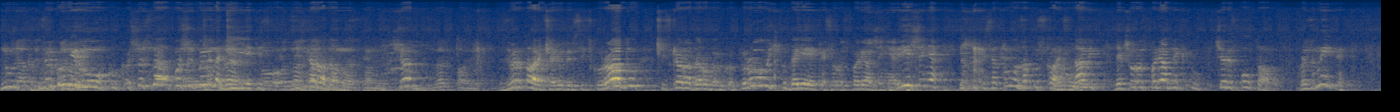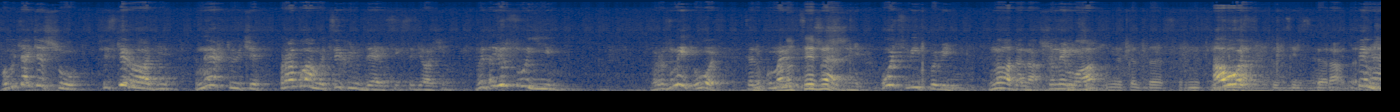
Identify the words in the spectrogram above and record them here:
Ну, часто викупіровку, щось на по щось повинна сільська рада вносити. Що? звертаюся. Звертаються люди в сільську раду, сільська рада робить копіровочку, дає якесь розпорядження рішення і тільки після того запускається, навіть якщо розпорядник через Полтаву. Розумієте? Получається, що в сільській раді, нехтуючи правами цих людей, цих сидячих, видають своїм. Ви розумієте? Ось, це документи Ну, це ж- підтверджені. Ось відповідь надана, що нема. А ось тим же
